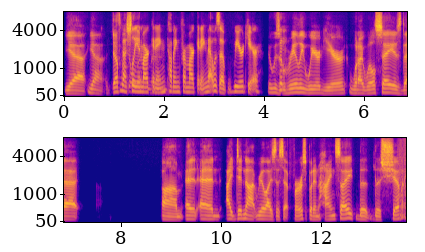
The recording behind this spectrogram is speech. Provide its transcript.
yeah yeah Definitely especially in marketing coming from marketing that was a weird year it was a really weird year what i will say is that um, and and I did not realize this at first, but in hindsight, the the shift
